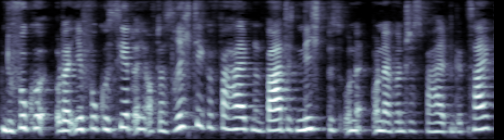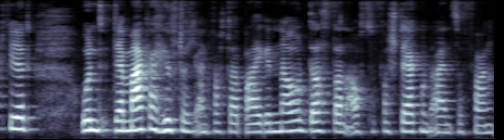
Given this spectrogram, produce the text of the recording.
Du oder ihr fokussiert euch auf das richtige Verhalten und wartet nicht, bis unerwünschtes Verhalten gezeigt wird. Und der Marker hilft euch einfach dabei, genau das dann auch zu verstärken und einzufangen.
